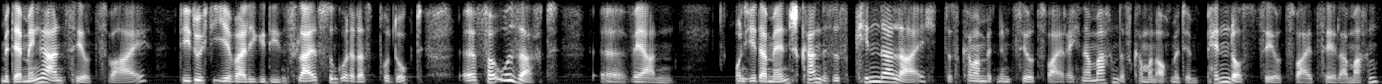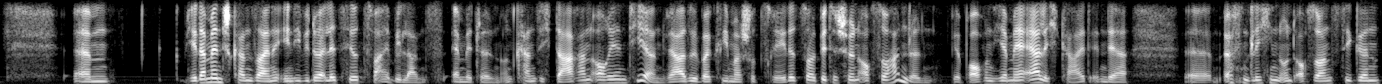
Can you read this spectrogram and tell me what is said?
mit der Menge an CO2, die durch die jeweilige Dienstleistung oder das Produkt äh, verursacht äh, werden. Und jeder Mensch kann, das ist kinderleicht, das kann man mit einem CO2-Rechner machen, das kann man auch mit dem PENDOS CO2-Zähler machen, ähm, jeder Mensch kann seine individuelle CO2-Bilanz ermitteln und kann sich daran orientieren. Wer also über Klimaschutz redet, soll bitte schön auch so handeln. Wir brauchen hier mehr Ehrlichkeit in der äh, öffentlichen und auch sonstigen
